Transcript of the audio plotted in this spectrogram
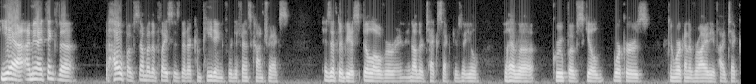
Yeah, I mean, I think the the hope of some of the places that are competing for defense contracts is that there be a spillover in, in other tech sectors that you'll you'll have a group of skilled workers who can work on a variety of high tech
